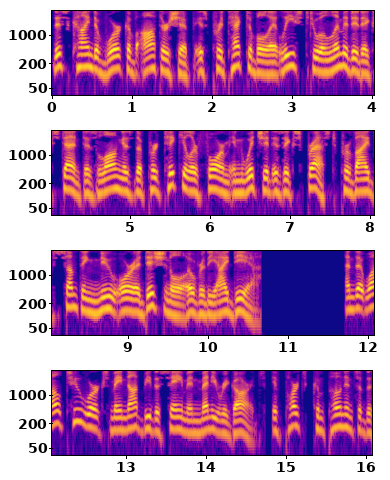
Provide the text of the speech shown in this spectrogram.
this kind of work of authorship is protectable at least to a limited extent as long as the particular form in which it is expressed provides something new or additional over the idea. And that while two works may not be the same in many regards, if parts, components of the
